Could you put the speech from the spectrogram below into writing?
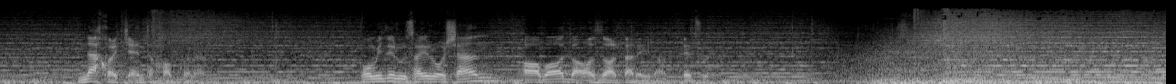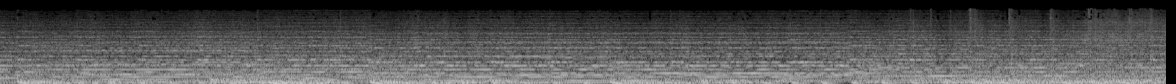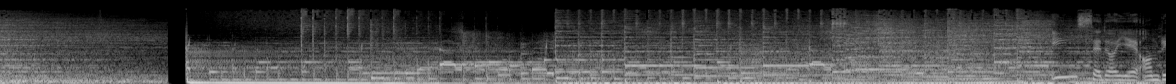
نخواهید که انتخاب کنن. امید روزهای روشن آباد و آزاد برای ایران. بدرود.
